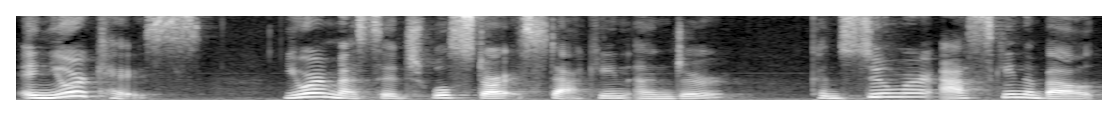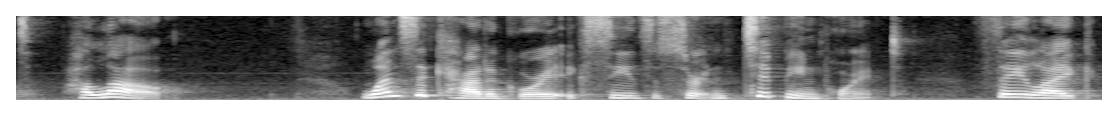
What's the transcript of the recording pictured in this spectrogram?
In your case, your message will start stacking under Consumer asking about halal. Once a category exceeds a certain tipping point, say like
